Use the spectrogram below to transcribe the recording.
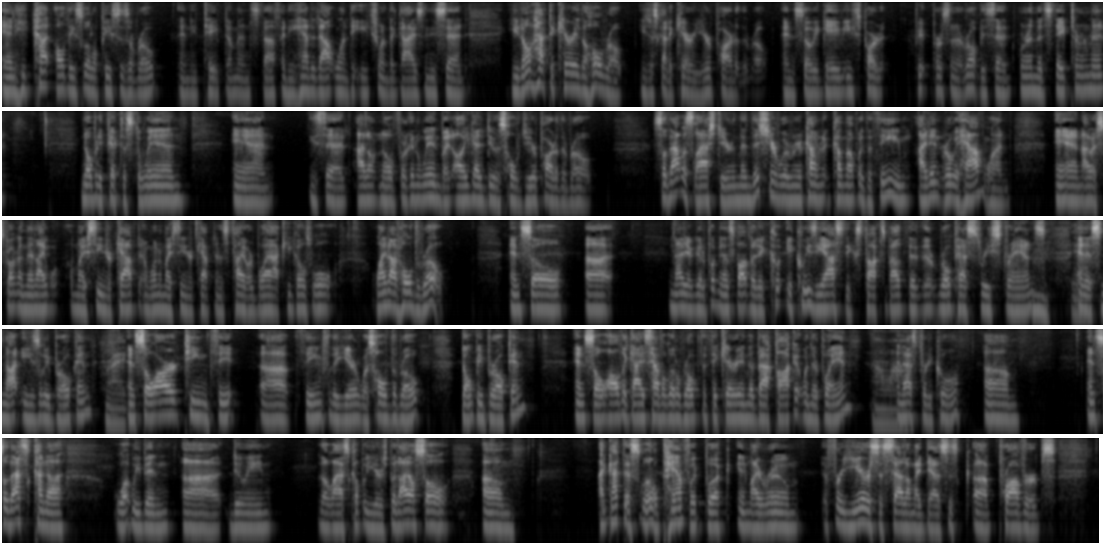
and he cut all these little pieces of rope and he taped them and stuff, and he handed out one to each one of the guys, and he said, "You don't have to carry the whole rope. You just got to carry your part of the rope." And so he gave each part person a rope. He said, "We're in the state tournament. Nobody picked us to win, and he said, I don't know if we're going to win, but all you got to do is hold your part of the rope." So that was last year, and then this year when we were coming to come up with a theme, I didn't really have one, and I was struggling. Then I, my senior captain, one of my senior captains, Tyler Black, he goes, "Well, why not hold the rope?" And so uh, now you're going to put me on the spot, but Ecclesiastics talks about that the rope has three strands mm, yeah. and it's not easily broken. Right. And so our team the, uh, theme for the year was hold the rope, don't be broken. And so all the guys have a little rope that they carry in their back pocket when they're playing. Oh, wow. And that's pretty cool. Um, and so that's kind of what we've been uh, doing the last couple years. But I also, um, I got this little pamphlet book in my room for years. It sat on my desk. This uh, Proverbs,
